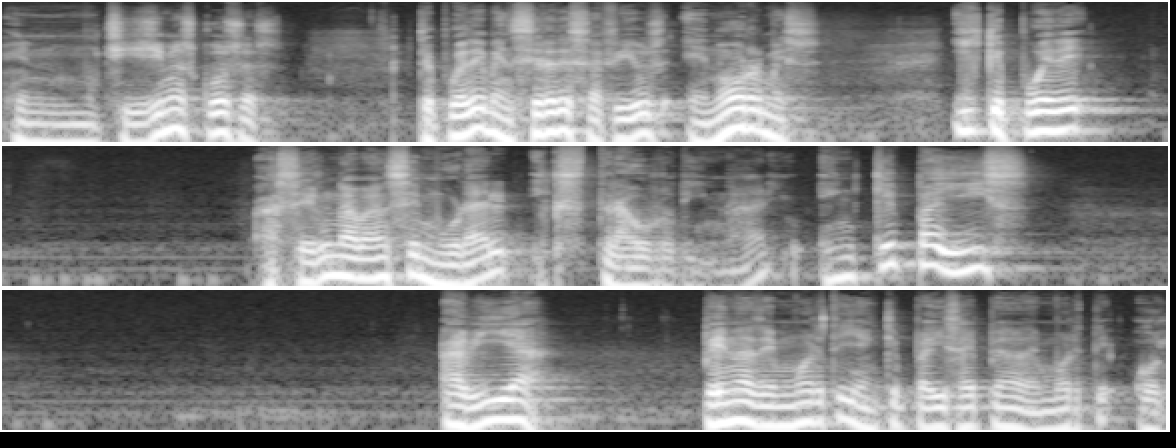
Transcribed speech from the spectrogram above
en muchísimas cosas, que puede vencer desafíos enormes y que puede hacer un avance moral extraordinario. ¿En qué país había pena de muerte y en qué país hay pena de muerte hoy?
